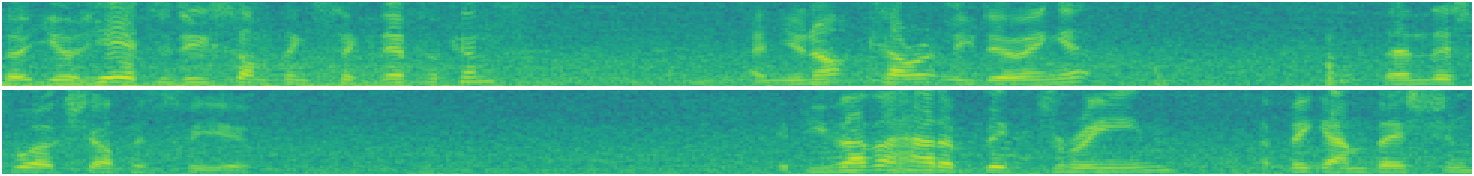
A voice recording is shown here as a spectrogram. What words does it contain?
that you're here to do something significant and you're not currently doing it, then this workshop is for you. If you've ever had a big dream, a big ambition,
